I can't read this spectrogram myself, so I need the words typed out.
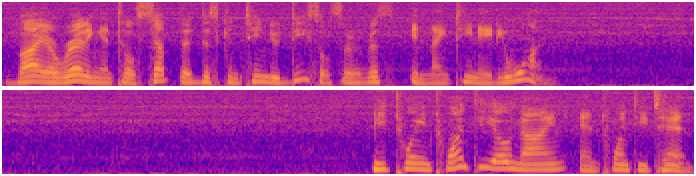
via Reading until SEPTA discontinued diesel service in 1981. Between 2009 and 2010,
